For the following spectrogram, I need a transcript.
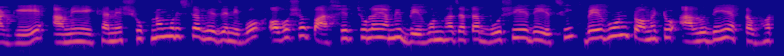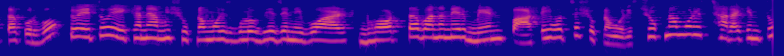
আগে আমি এখানে শুকনো মরিচটা ভেজে নিব। অবশ্য পাশের চুলায় আমি বেগুন ভাজাটা বসিয়ে দিয়েছি। বেগুন, টমেটো, আলু দিয়ে একটা ভর্তা করব। তো এই তো এখানে আমি শুকনো মরিচগুলো ভেজে নিব। আর ভর্তা বানানোর মেন পার্টই হচ্ছে শুকনো মরিচ। শুকনো মরিচ ছাড়া কিন্তু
